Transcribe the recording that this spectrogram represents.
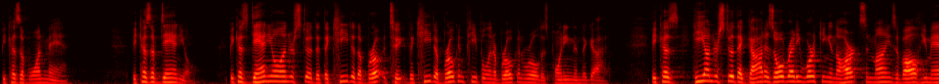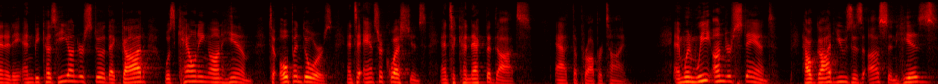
Because of one man, because of Daniel. Because Daniel understood that the key to, the bro- to, the key to broken people in a broken world is pointing them to God because he understood that God is already working in the hearts and minds of all humanity, and because he understood that God was counting on him to open doors and to answer questions and to connect the dots at the proper time. And when we understand how God uses us in his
